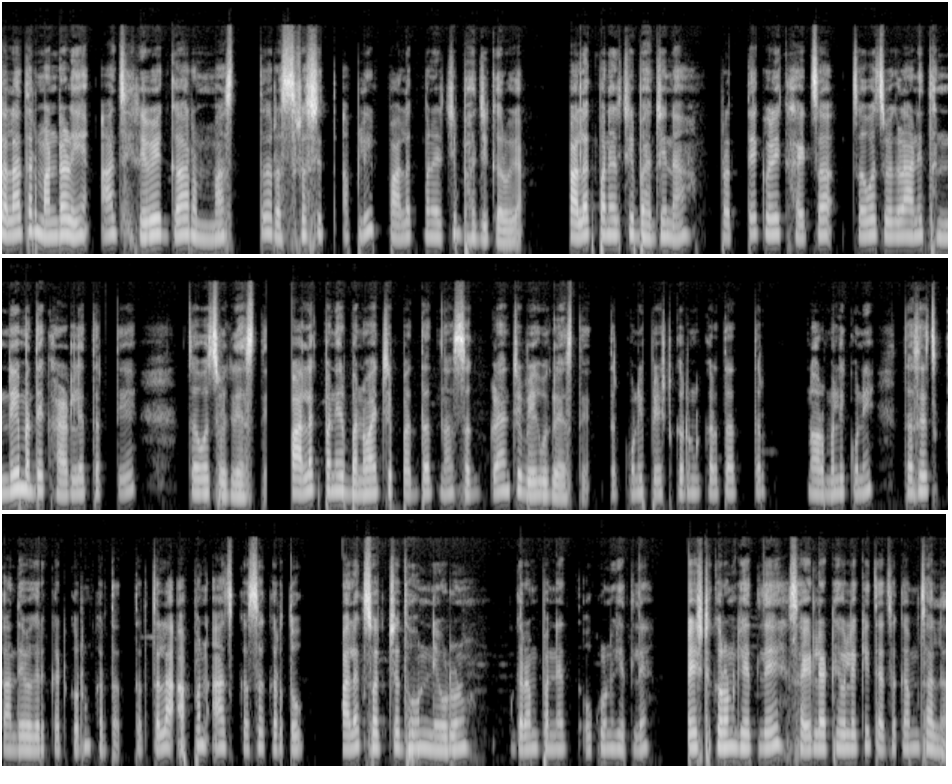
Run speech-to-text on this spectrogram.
चला तर मंडळी आज हिरवेगार मस्त रसरशीत आपली पालक पनीरची भाजी करूया. पालक पनीरची भाजी ना प्रत्येक वेळी खायचा चवच वेगळा आणि थंडीमध्ये खाडले तर ते चवच वेगळी असते. पालक पनीर बनवायची पद्धत ना सगळ्यांची वेगवेगळी असते. तर कोणी पेस्ट करून करतात तर नॉर्मली कोणी तसेच कांदे वगैरे कट करून करतात. तर चला आपण आज कसं करतो? पालक स्वच्छ धुवून निवडून गरम पाण्यात उकळून घेतले. पेस्ट करून घेतले साईडला ठेवले की त्याचं काम झालं.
